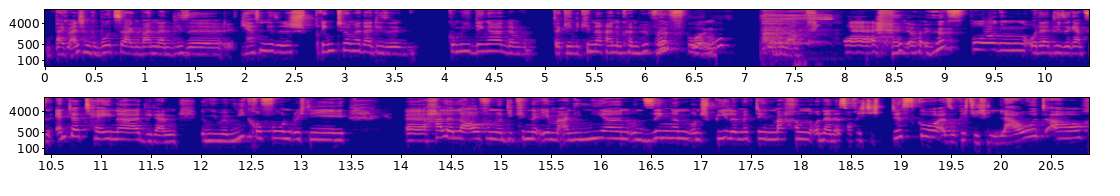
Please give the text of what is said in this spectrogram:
bei manchen Geburtstagen waren dann diese, wie heißen diese Springtürme da, diese Gummidinger, da, da gehen die Kinder rein und können hüpfen. Hüpfburgen. Ja, genau. Äh, Hüpfburgen oder diese ganzen Entertainer, die dann irgendwie mit dem Mikrofon durch die äh, Halle laufen und die Kinder eben animieren und singen und Spiele mit denen machen und dann ist auch richtig Disco, also richtig laut auch.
